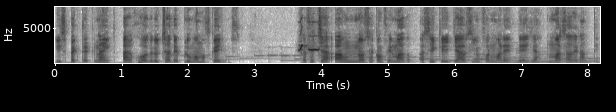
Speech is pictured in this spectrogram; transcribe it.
y Spectre Knight al juego de lucha de Plumamos Games. La fecha aún no se ha confirmado, así que ya os informaré de ella más adelante.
